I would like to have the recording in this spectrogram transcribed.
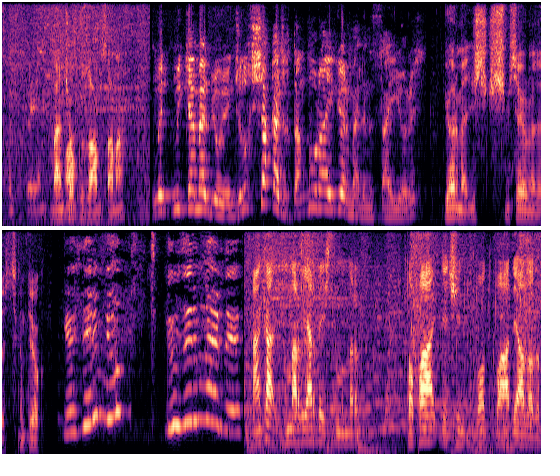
sıkıntıdayım. Ben çok uzağım sana. Mü- mükemmel bir oyunculuk. Şakacıktan burayı görmediniz sayıyoruz. Görme hiç, hiç kimse görmedi. Sıkıntı yok. Gözlerim yok. Gözlerim nerede? Kanka bunlar bir yer değişsin bunların. Topa geçin bot vadi alalım.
